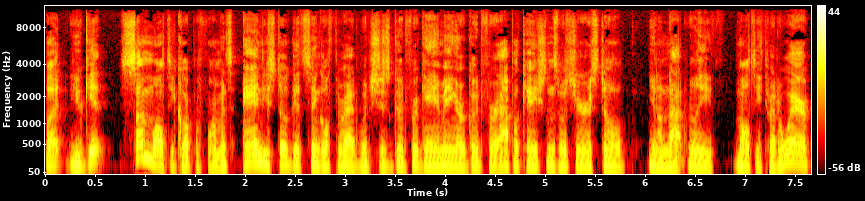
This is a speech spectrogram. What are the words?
but you get some multi core performance, and you still get single thread, which is good for gaming or good for applications which are still you know not really multi thread aware.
